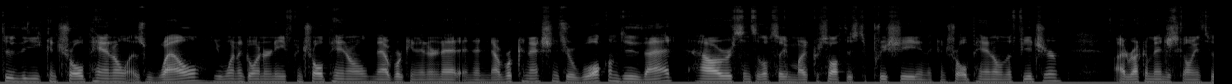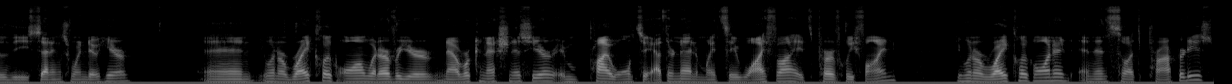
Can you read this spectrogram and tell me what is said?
through the control panel as well. You want to go underneath control panel, network and internet, and then network connections. You're welcome to do that. However, since it looks like Microsoft is depreciating the control panel in the future, I'd recommend just going through the settings window here and you want to right click on whatever your network connection is here. It probably won't say Ethernet, it might say Wi-Fi. It's perfectly fine. You want to right click on it and then select properties.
